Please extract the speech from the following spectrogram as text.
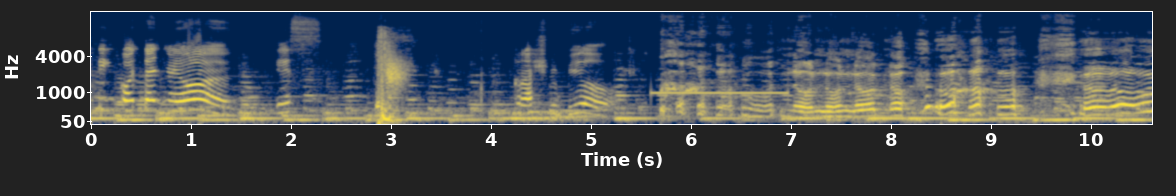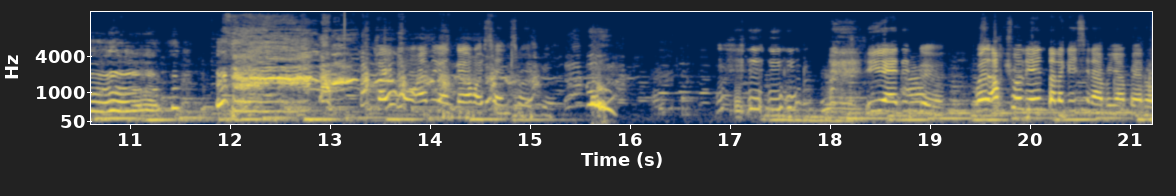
ating content ngayon is Crush Reveal. no, no, no, no. Kaya kung ano yun, kaya ko i-censor yun. I-edit ko yun. Well, actually, yun talaga yung sinabi niya, pero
